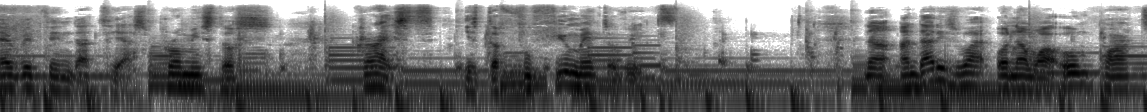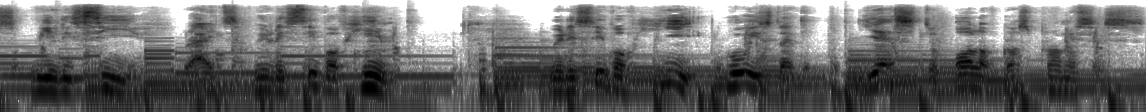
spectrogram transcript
everything that he has promised us christ is the fulfillment of it now and that is why on our own part we receive right we receive of him we receive of he who is the yes to all of god's promises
